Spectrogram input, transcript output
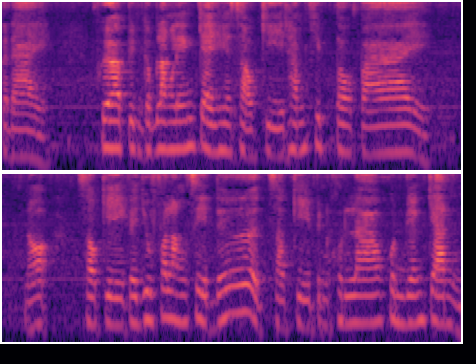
ก็ได้ เพื่อเป็นกำลังแรงใจให้สาวกีทำคลิปต่อไป เนาะสาวกีก็อยู่ฝรั่งเศสเด้อสาวกีเป็นคนลาว คนเวียงจันทน์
